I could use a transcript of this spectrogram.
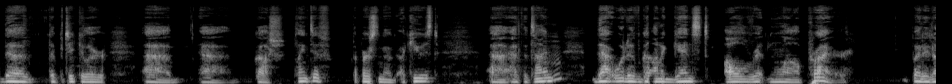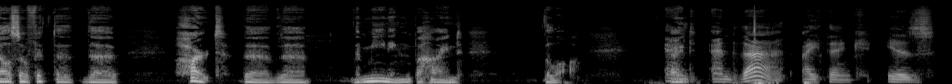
the the particular uh, uh, gosh plaintiff, the person accused uh, at the time, mm-hmm. that would have gone against all written law prior, but it also fit the the heart, the the the meaning behind the law. And right? and that I think is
